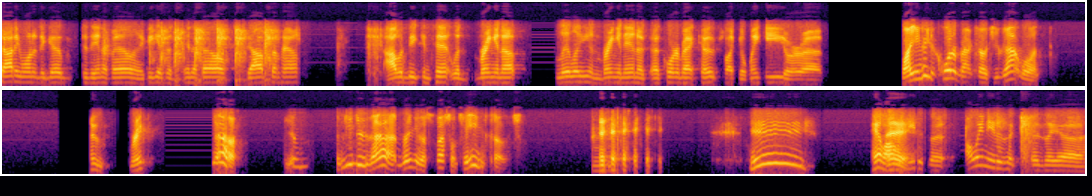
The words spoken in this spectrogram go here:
Shotty wanted to go to the NFL and if he gets an NFL job somehow, I would be content with bringing up Lilly and bringing in a, a quarterback coach like a Winky or uh Why you need a quarterback coach? You got one. who Richt. Yeah. You if you do that, bring in a special teams coach. Hell, all Hey. we need is a all we need is a is a uh,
